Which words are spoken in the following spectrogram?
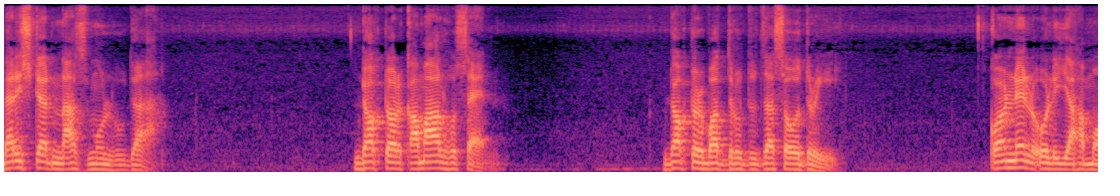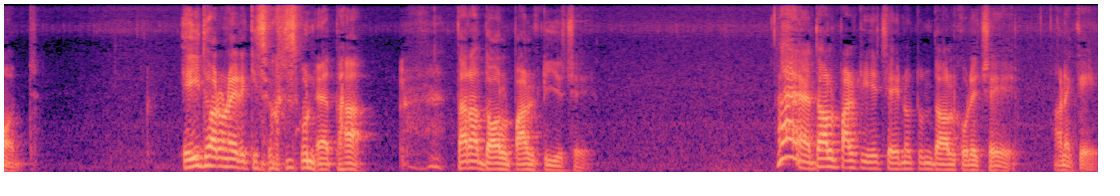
barrister Nazmul Huda, doctor Kamal Hossain, doctor Badruddoza Chowdhury, colonel Oli Ahmed, এই ধরনের কিছু কিছু নেতা তারা দল পাল্টিয়েছে। হ্যাঁ দল পাল্টিয়েছে, নতুন দল করেছে অনেকে।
